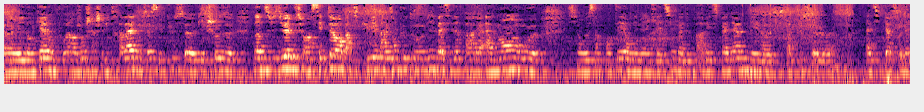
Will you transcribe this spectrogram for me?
euh, et dans lequel on pourrait un jour chercher du travail. Donc ça, c'est plus euh, quelque chose d'individuel ou sur un secteur en particulier. Par exemple, l'automobile, bah, c'est bien de parler allemand ou euh, si on veut s'implanter en Amérique latine, bah, de parler espagnol, mais ce sera plus à titre personnel.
